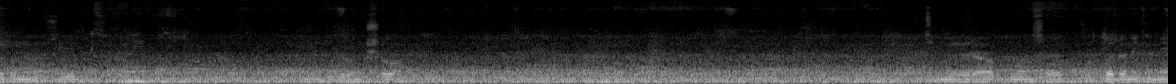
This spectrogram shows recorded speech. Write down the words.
পুরাতন মসজিদ মসজিদের অংশ মেয়েরা করতে দেন এখানে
